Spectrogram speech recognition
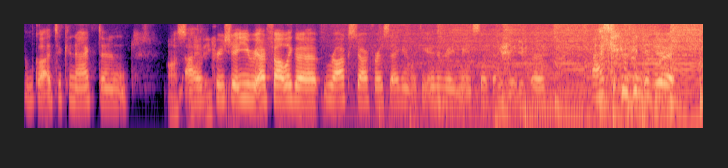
I'm glad to connect and awesome. I appreciate you. you. I felt like a rock star for a second with you interviewing me, so thank you for asking me to do it.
